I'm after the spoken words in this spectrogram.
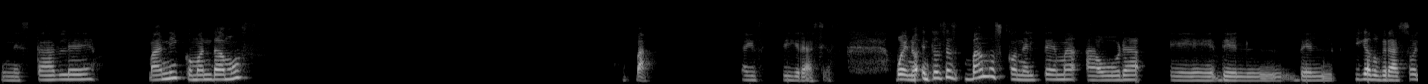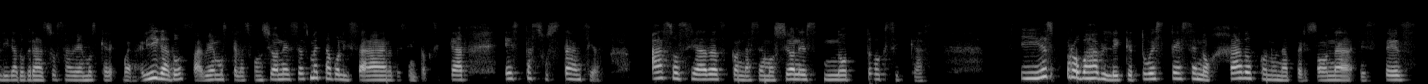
inestable. Mani, ¿cómo andamos? Va. Sí, gracias. Bueno, entonces vamos con el tema ahora eh, del, hígado graso. El hígado graso sabemos que, bueno, hígado sabemos que las funciones es metabolizar, desintoxicar estas sustancias asociadas con las emociones no tóxicas. Y es probable que tú estés enojado con una persona, estés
